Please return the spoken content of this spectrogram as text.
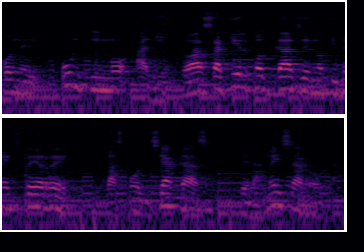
con el último aliento. Hasta aquí el podcast de Notimex PR, las policíacas de la Mesa Roja.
